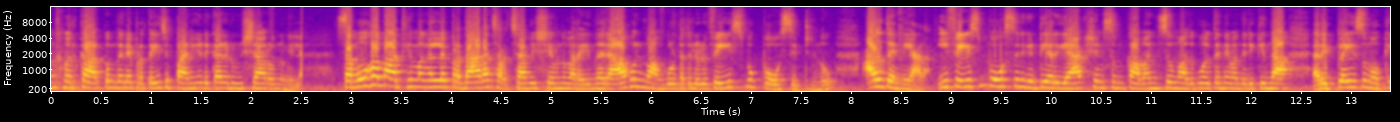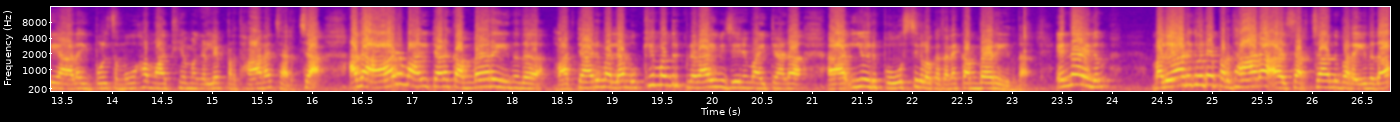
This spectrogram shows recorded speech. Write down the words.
വന്നവർക്ക് ആർക്കും തന്നെ പ്രത്യേകിച്ച് പണിയെടുക്കാൻ ഒരു ഉഷാറൊന്നുമില്ല. സമൂഹ മാധ്യമങ്ങളിലെ പ്രധാന ചർച്ചാ വിഷയം എന്ന് പറയുന്ന രാഹുൽ മാങ്കൂട്ടത്തിൽ ഒരു ഫേസ്ബുക്ക് പോസ്റ്റ് ഇട്ടിരുന്നു. അത് തന്നെയാണ്. ഈ ഫേസ്ബുക്ക് പോസ്റ്റിന് കിട്ടിയ റിയാക്ഷൻസും കമന്റ്സും അതുപോലെ തന്നെ വന്നിരിക്കുന്ന റിപ്ലൈസും ഒക്കെയാണ് ഇപ്പോൾ സമൂഹ മാധ്യമങ്ങളിലെ പ്രധാന ചർച്ച. അത് ആരുമായിട്ടാണ് കമ്പയർ ചെയ്യുന്നത്? മറ്റാരുമല്ല. മുഖ്യമന്ത്രി പിണറായി വിജയനുമായിട്ടാണ് ഈ ഒരു പോസ്റ്റുകളൊക്കെ തന്നെ കമ്പയർ ചെയ്യുന്നത്. എന്തായാലും മലയാളികളുടെ പ്രധാന ചർച്ച എന്ന് പറയുന്നത്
